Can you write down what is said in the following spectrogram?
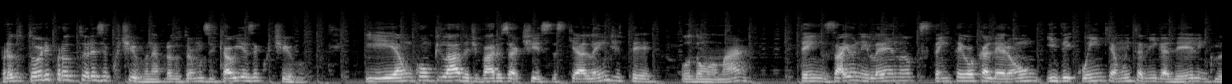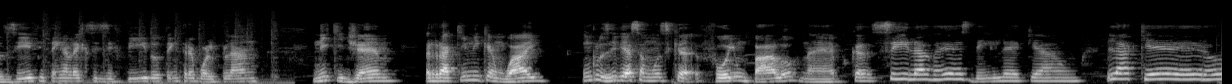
Produtor e produtor executivo, né? Produtor musical e executivo. E é um compilado de vários artistas que, além de ter o Dom Omar, tem Zion Lennox, tem Theo Calderon, Ivy Queen, que é muito amiga dele, inclusive, tem Alexis Fido, tem Trebol Clan, Nicky Jam, Rakim Kenway. Inclusive, essa música foi um palo na época. Si la ves, dile que aún la quiero.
